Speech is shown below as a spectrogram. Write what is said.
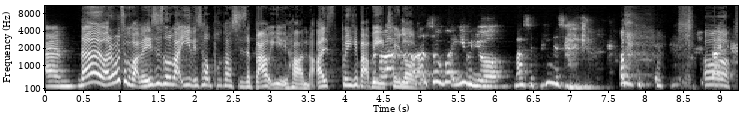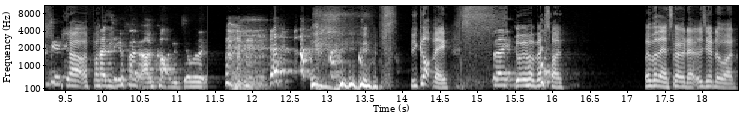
Um, No, I don't want to talk about me. This is all about you. This whole podcast is about you, hon. I speak about me let's- too long. Let's talk about you and your massive penis head. Oh, Like- yeah, I I take fucking, a photo. I can't even deal with it. you got me. Like, Got me my best time. Wait about this. Wait about it. There's the other one.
